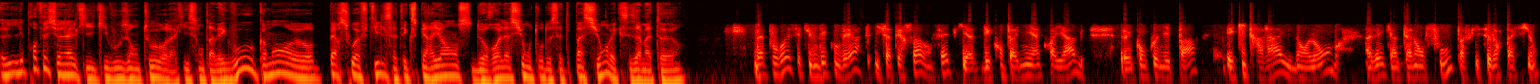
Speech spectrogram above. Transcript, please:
les professionnels qui, vous entourent, là, qui sont avec vous, comment euh, perçoivent-ils cette expérience de relation autour de cette passion avec ces amateurs? Ben pour eux, c'est une découverte. Ils s'aperçoivent en fait qu'il y a des compagnies incroyables euh, qu'on connaît pas et qui travaillent dans l'ombre avec un talent fou parce que c'est leur passion.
